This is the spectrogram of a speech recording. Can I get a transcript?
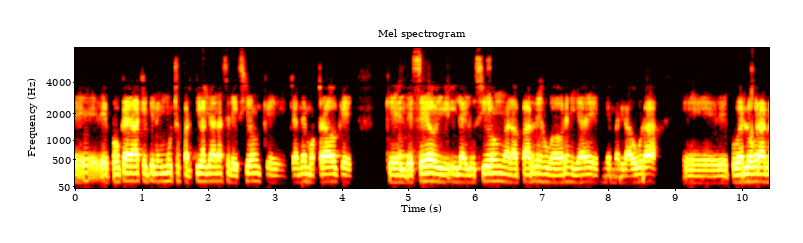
de, poca edad que tienen muchos partidos ya en la selección, que, han demostrado que, que el deseo y, la ilusión a la par de jugadores ya de, de envergadura eh, de poder lograr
